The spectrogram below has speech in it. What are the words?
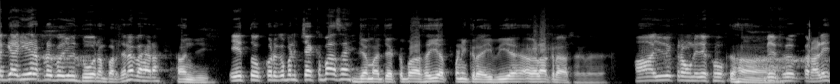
ਅੱਗੇ ਆ ਗਈ ਯਾਰ ਆਪਣੇ ਕੋਲ ਜਿਵੇਂ ਦੋ ਨੰਬਰ ਤੇ ਨਾ ਬਹਿੜਾ ਹਾਂਜੀ। ਇਹ ਤੋਕੜ ਕਪਣ ਚੈੱਕ ਪਾਸ ਹੈ? ਜਮਾ ਚੈੱਕ ਪਾਸ ਹੀ ਆਪਣੀ ਕਰਾਈ ਵੀ ਹੈ ਅਗਲਾ ਕਰਾ ਸਕਦਾ ਹੈ। ਹਾਂ ਜਿਹਦੇ ਕਰਾਉਣੀ ਦੇਖੋ ਬੇਫਿਕਰ ਕਰਾ ਲੇ।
